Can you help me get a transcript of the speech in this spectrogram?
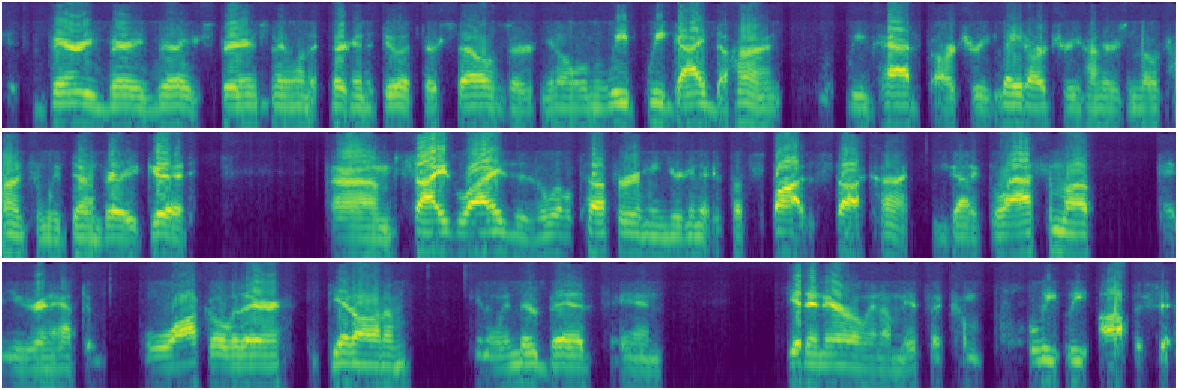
is very, very, very experienced and they want to, they're going to do it themselves, or you know, when we we guide the hunt, we've had archery, late archery hunters in those hunts, and we've done very good. Um, size wise is a little tougher. I mean, you're gonna it's a spot and stock hunt. You got to glass them up, and you're gonna have to walk over there, get on them, you know, in their beds and get an arrow in them. It's a completely opposite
